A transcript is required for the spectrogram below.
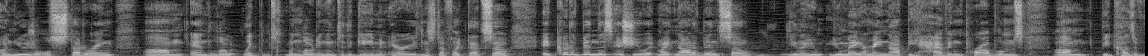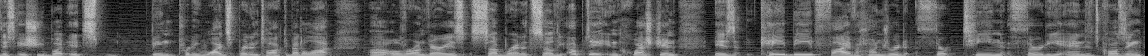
unusual stuttering um, and load like when loading into the game and areas and stuff like that. So it could have been this issue. It might not have been. So you know, you you may or may not be having problems um, because of this issue, but it's being pretty widespread and talked about a lot uh, over on various subreddits. So the update in question is KB 51330, and it's causing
